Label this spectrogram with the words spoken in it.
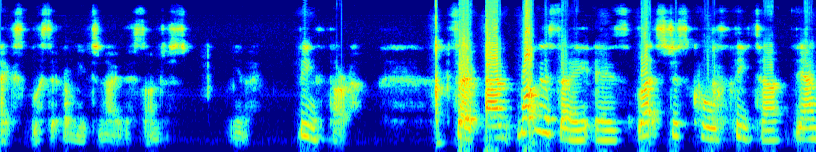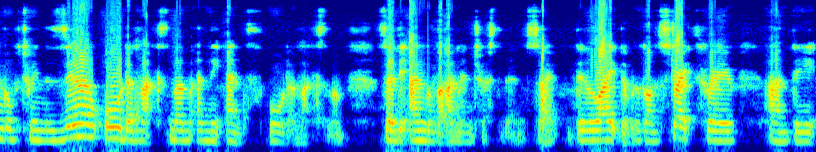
explicitly need to know this. I'm just, you know, being thorough. So um, what I'm going to say is let's just call theta the angle between the zero order maximum and the nth order maximum. So the angle that I'm interested in. So the light that would have gone straight through and the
